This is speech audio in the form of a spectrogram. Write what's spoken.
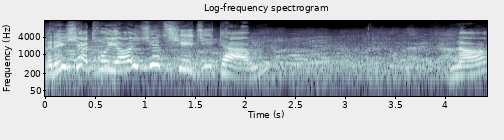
Rysia, twój ojciec siedzi tam. No.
